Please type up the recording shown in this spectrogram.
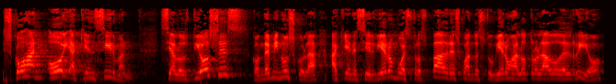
escojan hoy a quien sirvan, si a los dioses, con D minúscula, a quienes sirvieron vuestros padres cuando estuvieron al otro lado del río,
